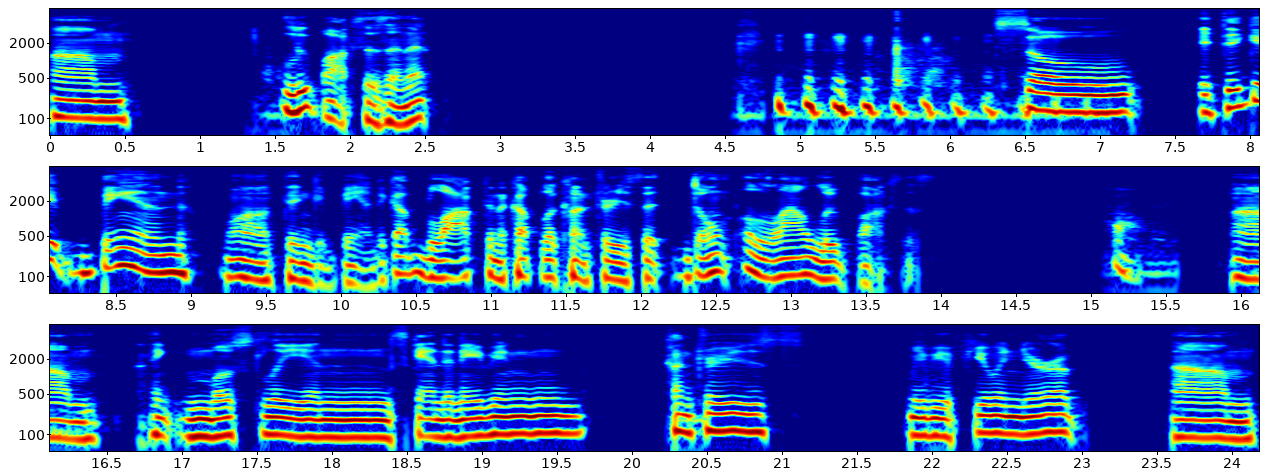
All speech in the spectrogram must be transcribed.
um, loot boxes in it, so it did get banned. Well, it didn't get banned. It got blocked in a couple of countries that don't allow loot boxes. huh. Um, I think mostly in Scandinavian countries, maybe a few in Europe. Um,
